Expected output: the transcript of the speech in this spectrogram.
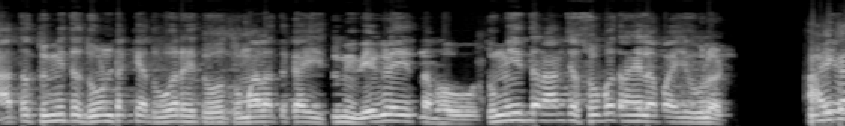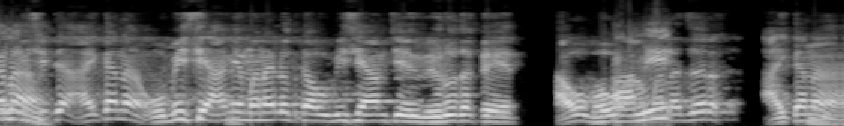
आता तुम्ही तर दोन टक्क्यात वर येतो तुम्हाला तर काही तुम्ही वेगळे आहेत ना भाऊ तुम्ही तर आमच्यासोबत राहायला पाहिजे उलट तुम्ही ऐका ना. OBC च्या- ऐका ना ओबीसी आम्ही म्हणालो का ओबीसी आमचे विरोधक आहेत अहो भाऊ आम्ही- आम्हाला जर ऐका ना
